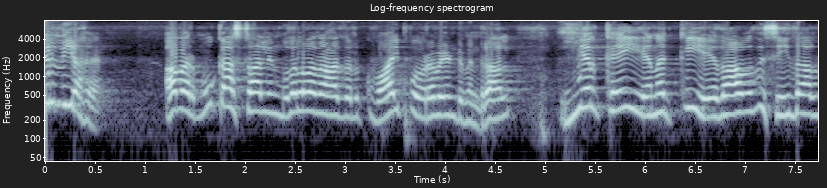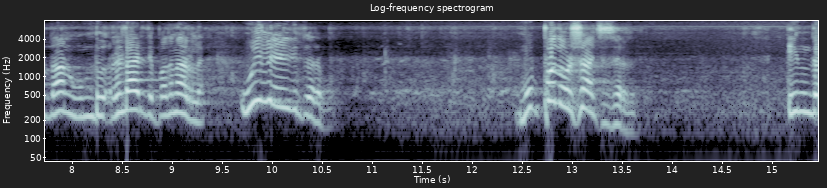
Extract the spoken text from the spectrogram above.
இறுதியாக அவர் மு க ஸ்டாலின் முதல்வராதற்கு வாய்ப்பு வர வேண்டும் என்றால் இயற்கை எனக்கு ஏதாவது செய்தால்தான் உண்டு. ரெண்டாயிரத்தி பதினாறில். உயிர் எழுதிட்டு வரப்போ. முப்பது வருஷம் ஆச்சு சார் இந்த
